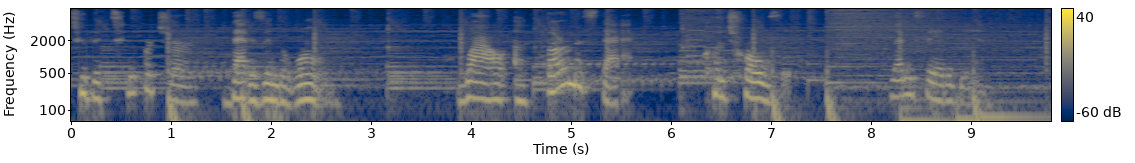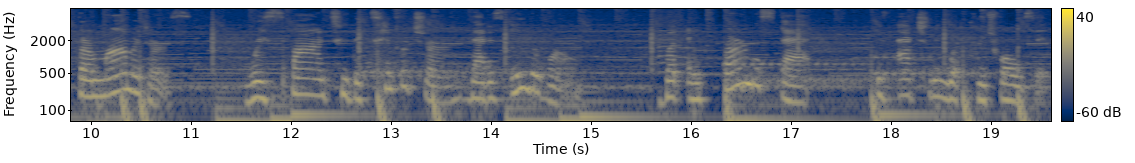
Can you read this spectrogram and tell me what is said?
to the temperature that is in the room, while a thermostat controls it. Let me say it again. Thermometers respond to the temperature that is in the room, but a thermostat is actually what controls it.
